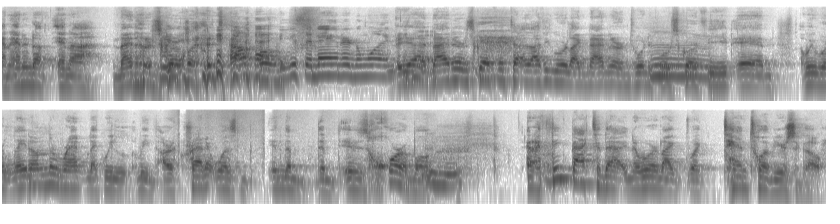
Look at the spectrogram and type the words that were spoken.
and ended up in a 900 square foot townhome. you said 901. yeah, 900 square foot. town. I think we were like 924 mm. square feet, and we were late on the rent. Like we, we our credit was in the, the it was horrible. Mm-hmm. And I think back to that. You know, we are like like 10, 12 years ago,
